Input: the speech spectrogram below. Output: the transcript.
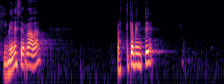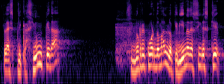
Jiménez de Rada, prácticamente la explicación que da, si no recuerdo mal, lo que viene a decir es que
